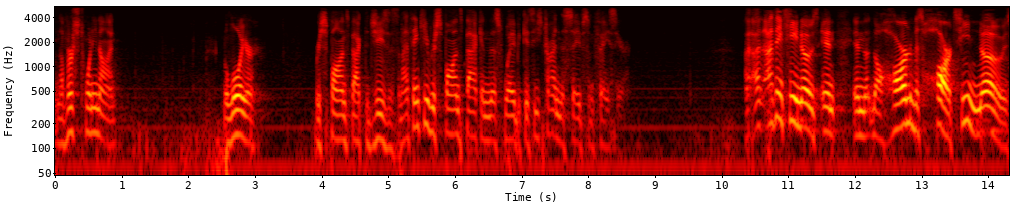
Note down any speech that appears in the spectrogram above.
Now, verse 29, the lawyer responds back to Jesus. And I think he responds back in this way because he's trying to save some face here. I, I think he knows in, in the heart of his heart, he knows,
